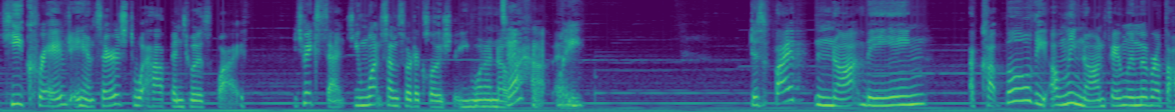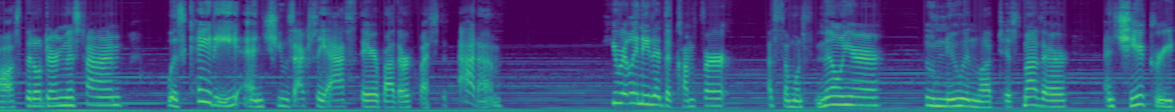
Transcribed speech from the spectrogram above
He craved answers to what happened to his wife, which makes sense. You want some sort of closure. You want to know what happened. Definitely. Despite not being a couple, the only non family member at the hospital during this time was Katie, and she was actually asked there by the request of Adam. He really needed the comfort of someone familiar who knew and loved his mother, and she agreed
